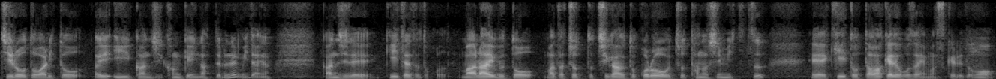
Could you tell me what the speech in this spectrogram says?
二郎と割といい感じ、関係になってるね、みたいな感じで聞いてたところ、まあライブとまたちょっと違うところをちょっと楽しみつつ、えー聞いとったわけでございますけれども、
